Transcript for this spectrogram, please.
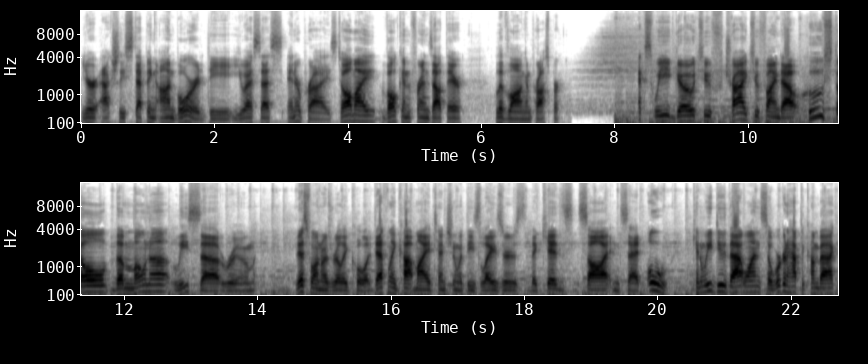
you're actually stepping on board the USS Enterprise. To all my Vulcan friends out there, live long and prosper. Next, we go to try to find out who stole the Mona Lisa room. This one was really cool. It definitely caught my attention with these lasers. The kids saw it and said, oh, can we do that one? So we're gonna have to come back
